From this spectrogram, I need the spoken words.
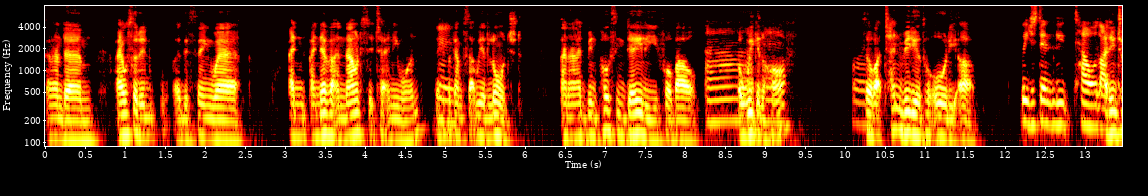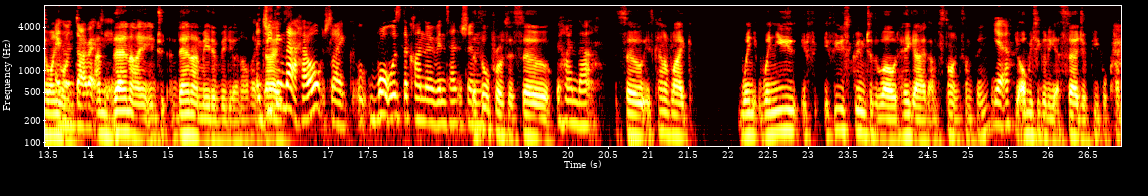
And um, I also did uh, this thing where I, I never announced it to anyone. The Mm. hippocampus that we had launched, and I had been posting daily for about Ah, a week and a half. Fine. So about ten videos were already up. we just didn't tell like I didn't tell anyone. directly. And then I intro- and then I made a video, and I was like, do you think that helped? Like, what was the kind of intention? the thought process. So behind that? so it's kind of like when when you if if you scream to the world, hey guys, I'm starting something. Yeah, You're obviously going to get a surge of people come.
